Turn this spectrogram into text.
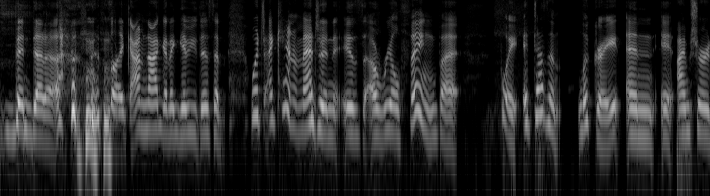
vendetta. it's like I'm not going to give you this, which I can't imagine is a real thing. But boy, it doesn't look great, and it I'm sure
